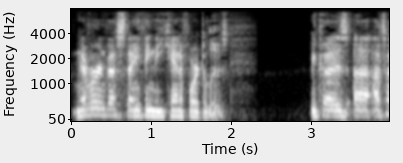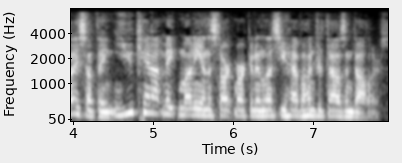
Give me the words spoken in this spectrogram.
Never invest anything that you can't afford to lose. Because uh, i'll tell you something. You cannot make money in the stock market unless you have $100000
